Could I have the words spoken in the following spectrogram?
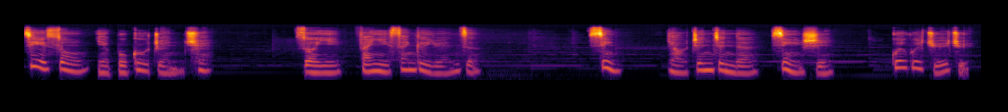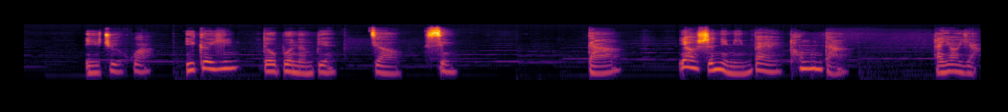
寄颂也不够准确，所以翻译三个原则：信要真正的信实，规规矩矩，一句话一个音都不能变，叫信。”答，要使你明白通达，还要雅，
